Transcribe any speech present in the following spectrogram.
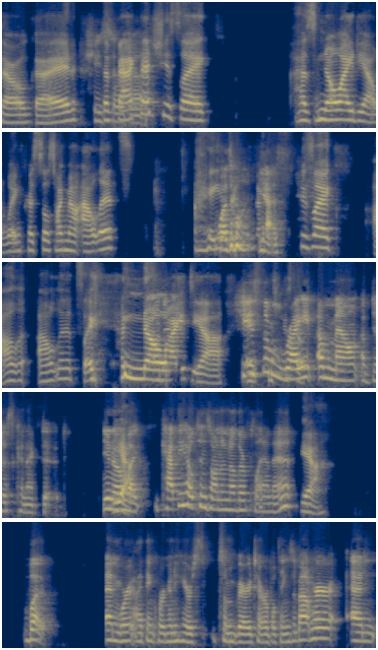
so good. She's the so fact good. that she's like has no idea when Crystal's talking about outlets. I what's going yes. she's like outlets, like no idea. She's And the she's right amount of disconnected. You know, Yeah. like Kathy Hilton's on another planet, Yeah. but and we're I think we're going to hear some very terrible things about her and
